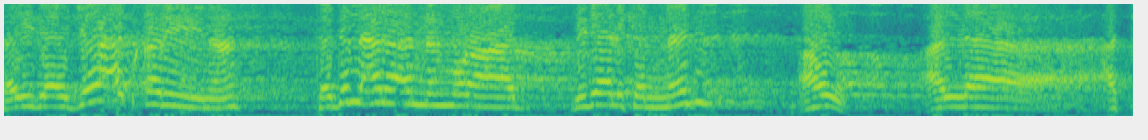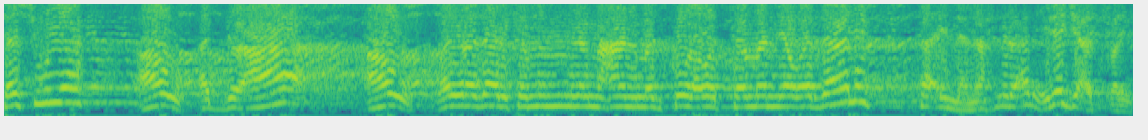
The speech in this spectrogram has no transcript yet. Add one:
فإذا جاءت قرينة تدل على أن المراد بذلك الندب أو التسوية أو الدعاء أو غير ذلك من المعاني المذكورة والتمني وغير ذلك فإننا نحمل عليه. إذا جاءت قرينة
